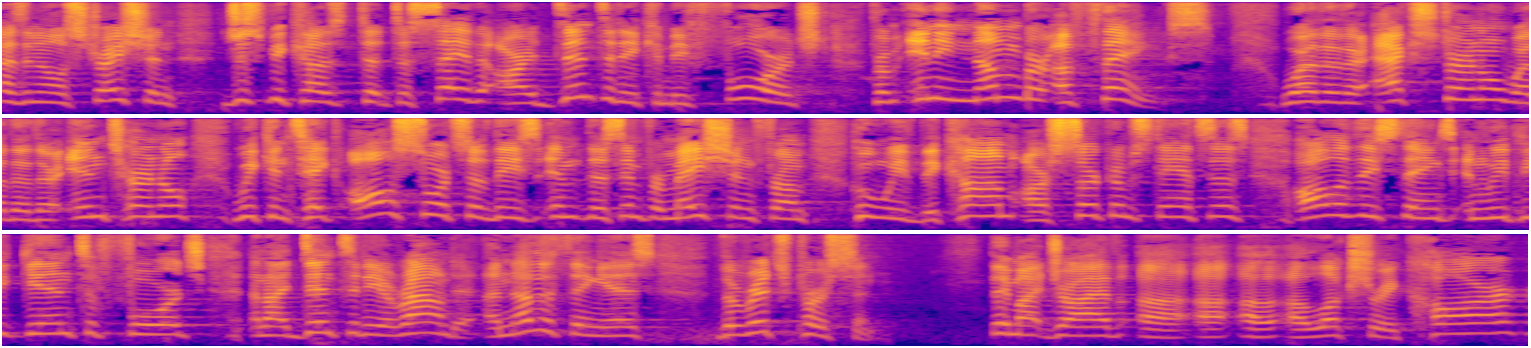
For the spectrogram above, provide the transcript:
as an illustration just because to, to say that our identity can be forged from any number of things whether they're external, whether they're internal. We can take all sorts of these, this information from who we've become, our circumstances, all of these things, and we begin to forge an identity around it. Another thing is the rich person. They might drive a, a, a luxury car.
